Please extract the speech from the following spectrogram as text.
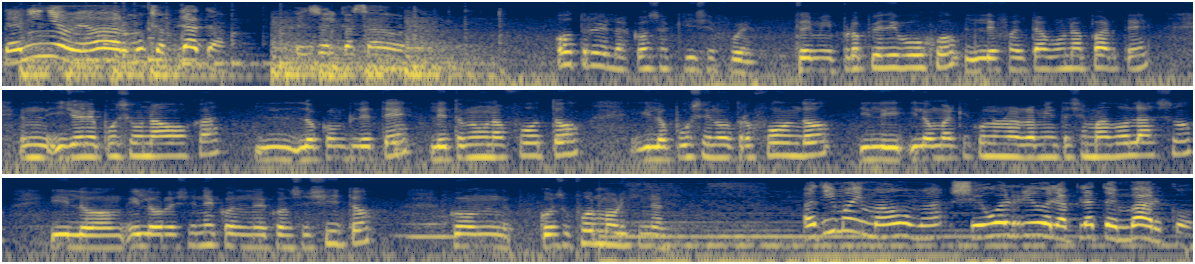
La niña me va a dar mucha plata, pensó el cazador. Otra de las cosas que hice fue, de mi propio dibujo le faltaba una parte mm, y yo le puse una hoja, lo completé, le tomé una foto y lo puse en otro fondo y, lo marqué con una herramienta llamada lazo y lo, y lo rellené con el consellito con, con su forma original. Adima y Mahoma llegó al río de la Plata en barco.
